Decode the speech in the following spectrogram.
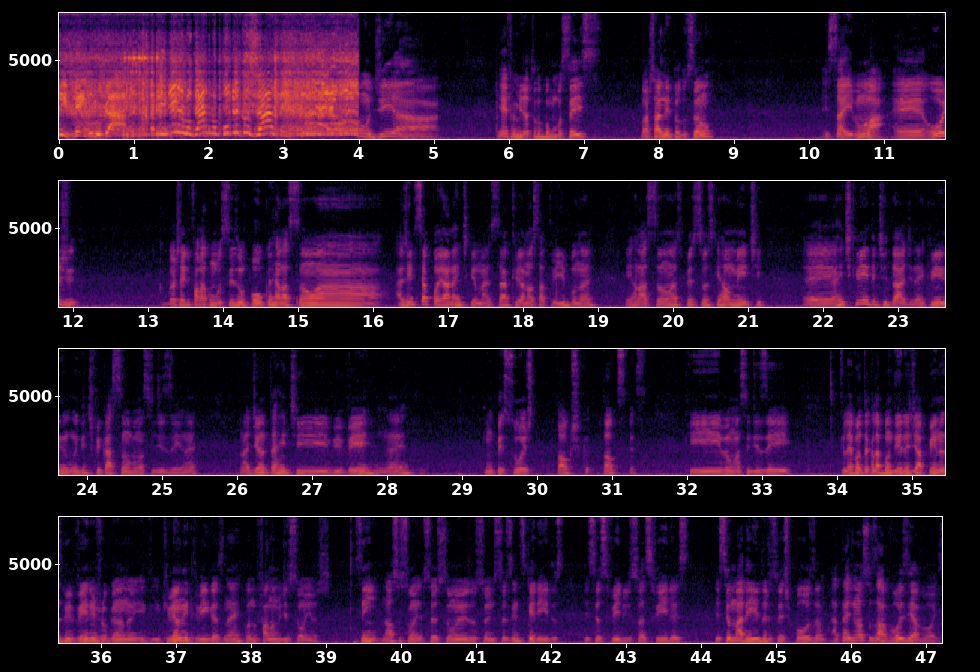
Primeiro lugar. Primeiro lugar no público jovem. Bom dia! E aí família, tudo bom com vocês? Gostaram da introdução? Isso aí, vamos lá. É, hoje gostaria de falar com vocês um pouco em relação a a gente se apoiar, né? A gente começar a criar nossa tribo, né? Em relação às pessoas que realmente é, a gente cria identidade, né? Cria uma identificação, vamos assim dizer, né? Não adianta a gente viver, né? Com pessoas tóxicas, tóxicas que, vamos assim dizer, que levantam aquela bandeira de apenas viverem julgando e, e criando intrigas, né? Quando falamos de sonhos. Sim, nossos sonhos, seus sonhos, os sonhos dos seus entes queridos, de seus filhos, de suas filhas, de seu marido, de sua esposa, até de nossos avós e avós.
